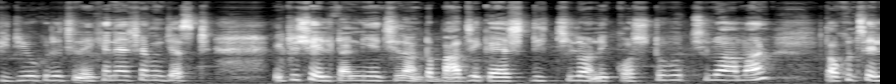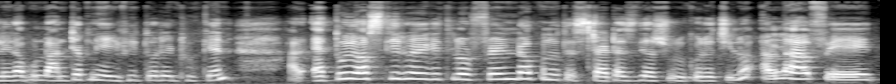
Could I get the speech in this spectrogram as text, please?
ভিডিও করেছিলাম এখানে এসে আমি জাস্ট একটু শেল্টার নিয়েছিলাম, একটা বাজে গ্যাস দিচ্ছিল, অনেক কষ্ট হচ্ছিল আমার। তখন ছেলেরা বলল, আন্টি, আপনি এর ভিতরে ঢুকেন। আর এতই অস্থির হয়ে গেছিল, ওর ফ্রেন্ডরাও পর্যন্ত স্ট্যাটাস দেওয়া শুরু করেছিল, আল্লাহ হাফেজ।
